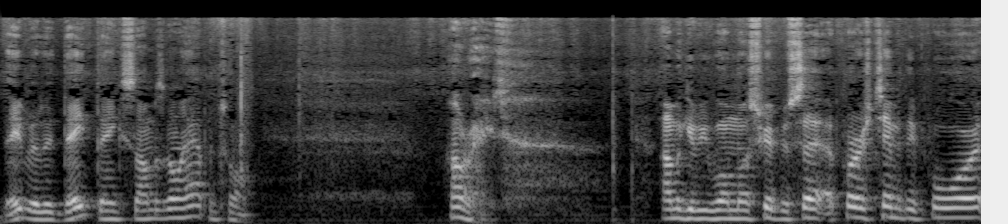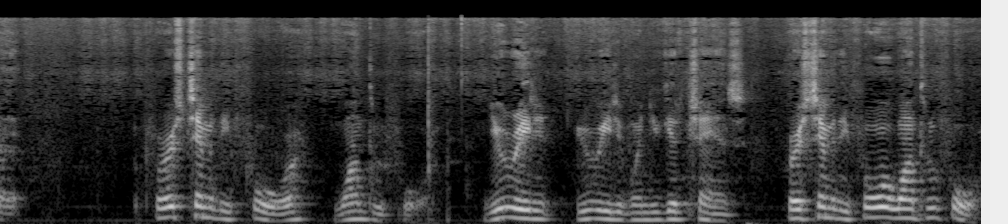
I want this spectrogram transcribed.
they really they think something's gonna happen to them. All right. I'm gonna give you one more scripture. Set uh, First Timothy four. First Timothy four one through four. You read it. You read it when you get a chance. First Timothy four one through four.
